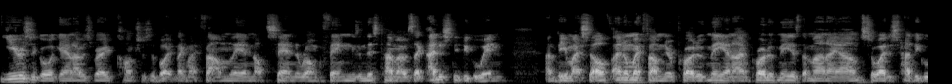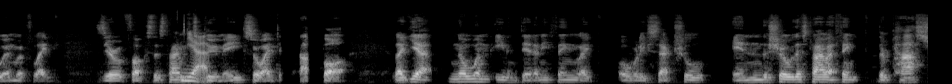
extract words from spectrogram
years ago again, I was very conscious about like my family and not saying the wrong things. And this time, I was like, I just need to go in and be myself. I know my family are proud of me, and I'm proud of me as the man I am. So I just had to go in with like zero fucks this time Yeah. to do me. So I did that. But like, yeah, no one even did anything like overly sexual in the show this time. I think they're past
